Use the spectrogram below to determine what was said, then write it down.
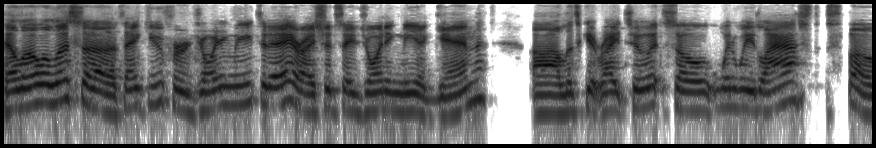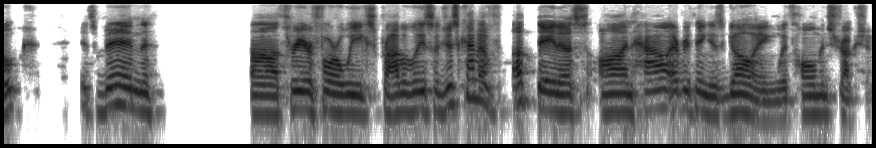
Hello, Elyssa. Thank you for joining me today, or I should say, joining me again. Uh, let's get right to it. So, when we last spoke, it's been uh, three or four weeks probably. So, just kind of update us on how everything is going with home instruction.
